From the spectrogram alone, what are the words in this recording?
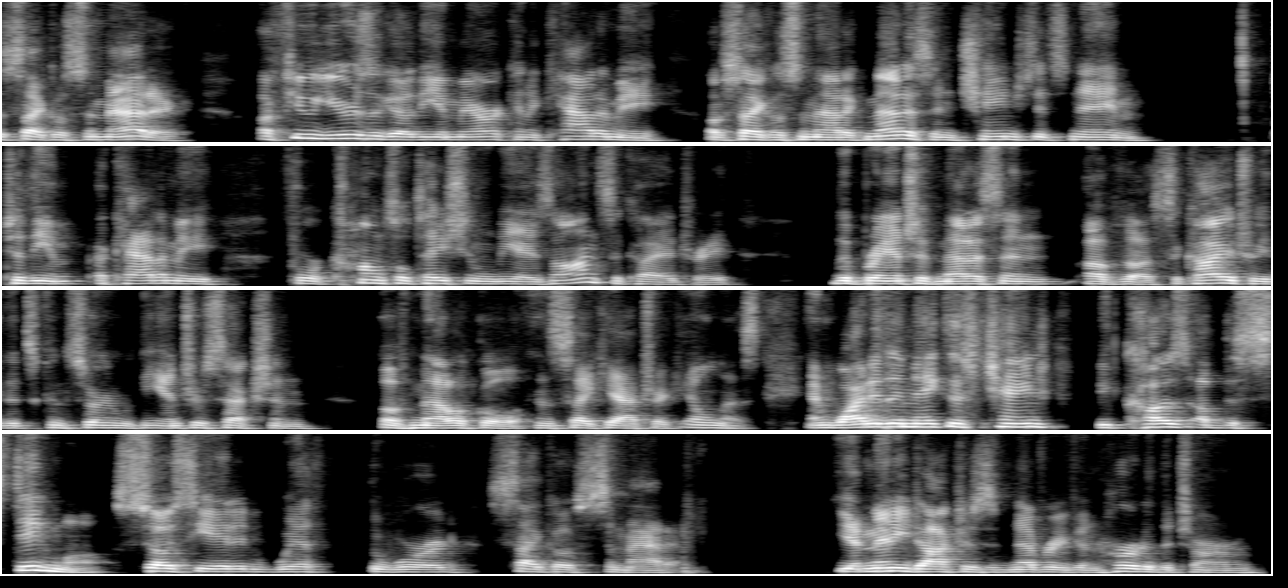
the psychosomatic, a few years ago, the American Academy of Psychosomatic Medicine changed its name to the Academy for Consultation Liaison Psychiatry, the branch of medicine of uh, psychiatry that's concerned with the intersection of medical and psychiatric illness. And why did they make this change? Because of the stigma associated with the word psychosomatic. Yet many doctors have never even heard of the term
